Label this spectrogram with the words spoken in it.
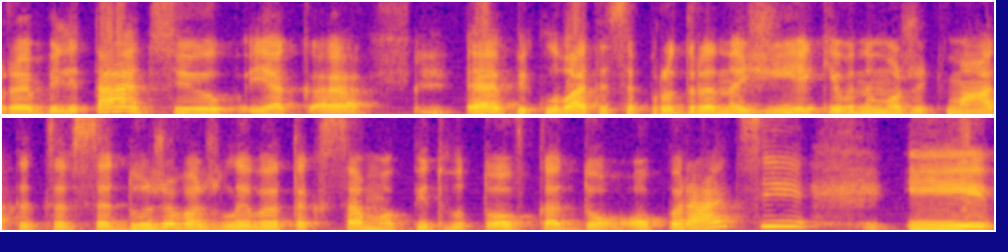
реабілітацію, як е, е, піклуватися про дренажі, які вони можуть мати. Це все дуже важливо, так само підготовка до операції. І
